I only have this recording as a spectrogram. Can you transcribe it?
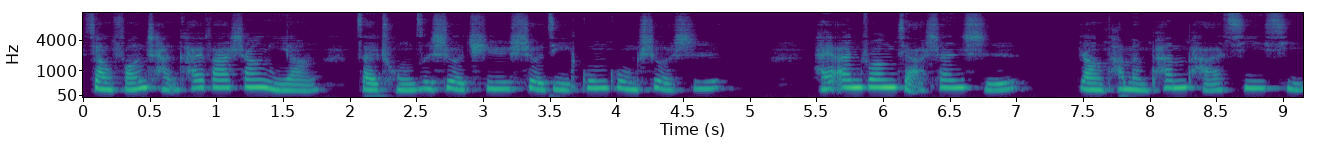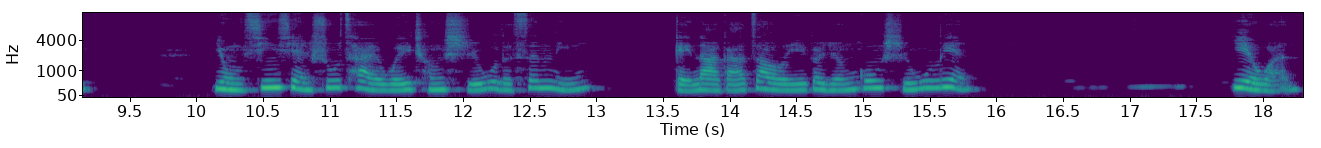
像房产开发商一样，在虫子社区设计公共设施，还安装假山石，让它们攀爬嬉戏；用新鲜蔬菜围成食物的森林，给纳嘎造了一个人工食物链。夜晚，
